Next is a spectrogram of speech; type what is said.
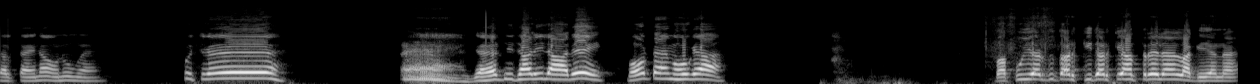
ਚੱਲ ਕਹਿਣਾ ਉਹਨੂੰ ਮੈਂ ਪੁੱਚਰੇ ਜ਼ਹਿਰ ਦੀ ਥਾਲੀ ਲਾ ਦੇ, ਬਹੁਤ ਟਾਈਮ ਹੋ ਗਿਆ। ਬਾਪੂ ਯਾਰ ਤੂੰ ਤੜਕੀ ਤੜਕੇ ਅੰਤਰੇ ਲੈਣ ਲੱਗ ਜਾਂਦਾ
